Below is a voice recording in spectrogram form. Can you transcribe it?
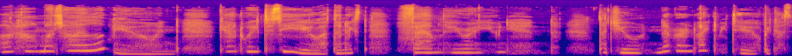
about how much I love you and can't wait to see you at the next family reunion that you never invite me to because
